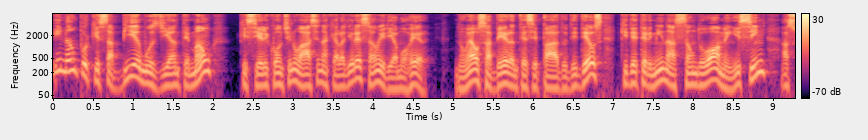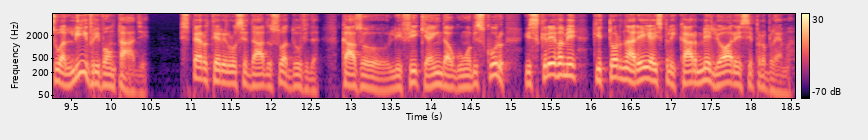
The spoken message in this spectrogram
e não porque sabíamos de antemão que se ele continuasse naquela direção iria morrer. Não é o saber antecipado de Deus que determina a ação do homem, e sim a sua livre vontade. Espero ter elucidado sua dúvida. Caso lhe fique ainda algum obscuro, escreva-me que tornarei a explicar melhor esse problema.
